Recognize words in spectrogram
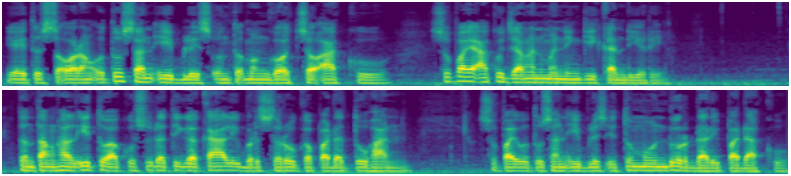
yaitu seorang utusan iblis untuk menggocok aku, supaya aku jangan meninggikan diri. Tentang hal itu aku sudah tiga kali berseru kepada Tuhan, supaya utusan iblis itu mundur daripadaku.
